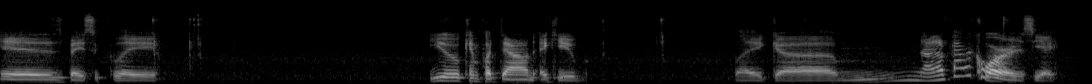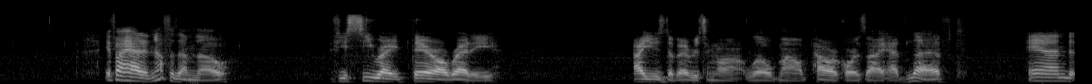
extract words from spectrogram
is basically you can put down a cube like um, not enough power cores, yay. If I had enough of them though, if you see right there already, I used up every single little amount of power cores I had left, and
